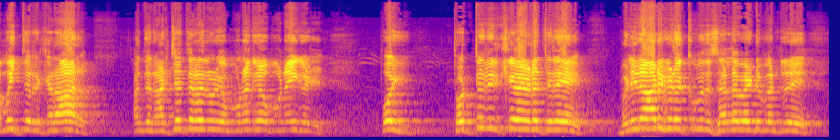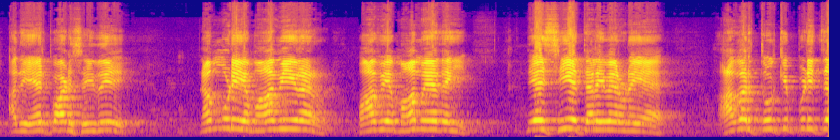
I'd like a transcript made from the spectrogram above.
அமைத்திருக்கிறார். அந்த நட்சத்திரனுடைய முனக முனைகள் போய் தொட்டு நிற்கிற இடத்திலே வெளிநாடுகளுக்கும் இது செல்ல வேண்டும் என்று அதை ஏற்பாடு செய்து நம்முடைய மாவீரர் மாவிய மாமேதை தேசிய தலைவருடைய அவர் தூக்கி பிடித்த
